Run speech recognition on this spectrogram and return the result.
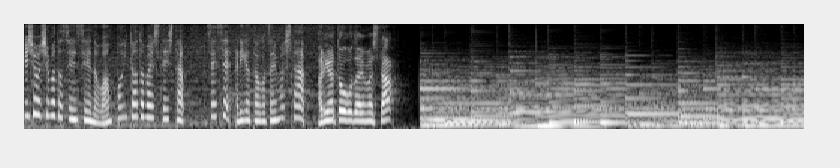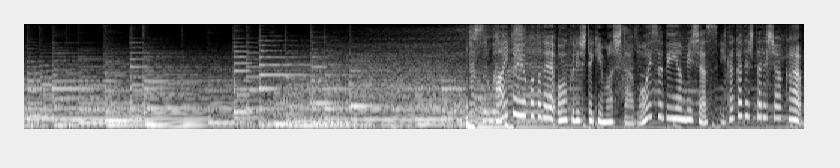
以上柴田先生のワンポイントアドバイスでした。先生ありがとうございました。ありがとうございました。はいということでお送りしてきました「ボーイズ・ビー・アンビシャス」いかがでしたでしょうか？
